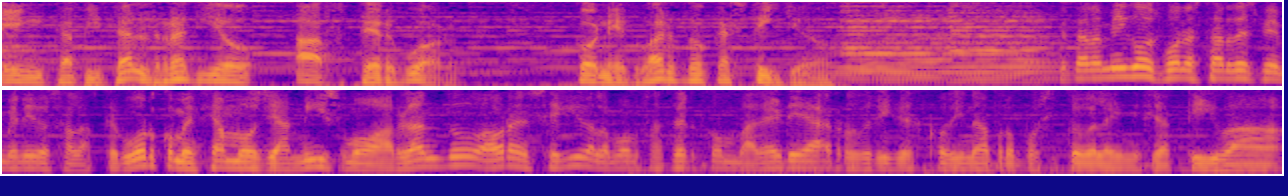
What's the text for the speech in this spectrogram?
En Capital Radio, After Work, con Eduardo Castillo. ¿Qué tal amigos? Buenas tardes, bienvenidos al After Work. Comenzamos ya mismo hablando. Ahora enseguida lo vamos a hacer con Valeria Rodríguez Codina a propósito de la iniciativa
